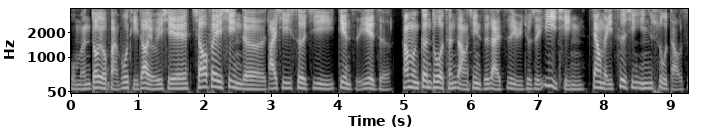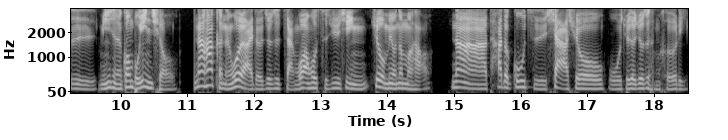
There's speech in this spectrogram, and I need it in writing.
我们都有反复提到，有一些消费性的 IC 设计电子业者，他们更多的成长性只来自于就是疫情这样的一次性因素导致明显的供不应求，那它可能未来的就是展望或持续性就没有那么好，那它的估值下修，我觉得就是很合理。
